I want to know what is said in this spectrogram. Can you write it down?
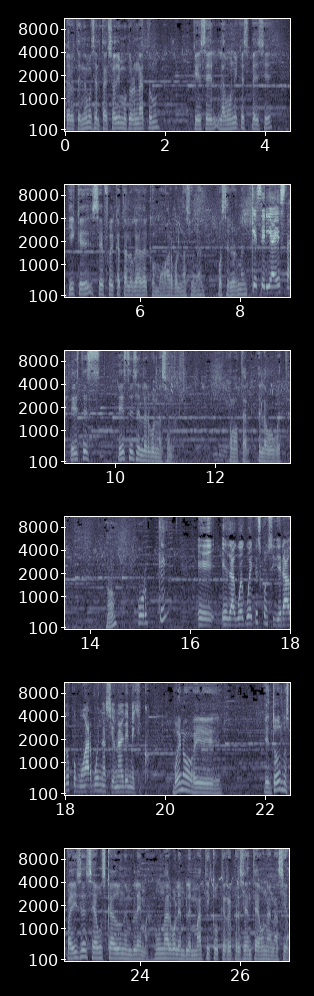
Pero tenemos el Taxodium micronatum, que es el- la única especie y que se fue catalogada como árbol nacional posteriormente. ¿Qué sería esta? Este es, este es el árbol nacional, como tal, el ahuehuete, ¿no? ¿Por qué eh, el ahuehuete es considerado como árbol nacional de México? Bueno, eh, en todos los países se ha buscado un emblema, un árbol emblemático que represente a una nación.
